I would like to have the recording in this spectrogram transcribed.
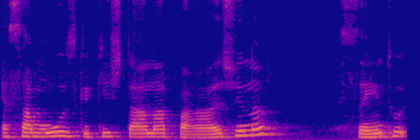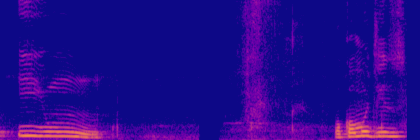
essa música que está na página 101. Como diz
